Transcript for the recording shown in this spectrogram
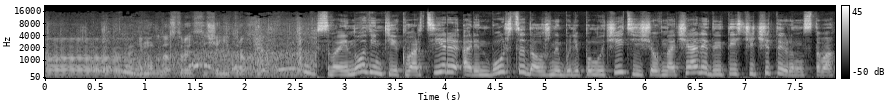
э, не мог достроить в течение трех лет. Свои новенькие квартиры оренбуржцы должны были получить еще в начале 2014-го.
